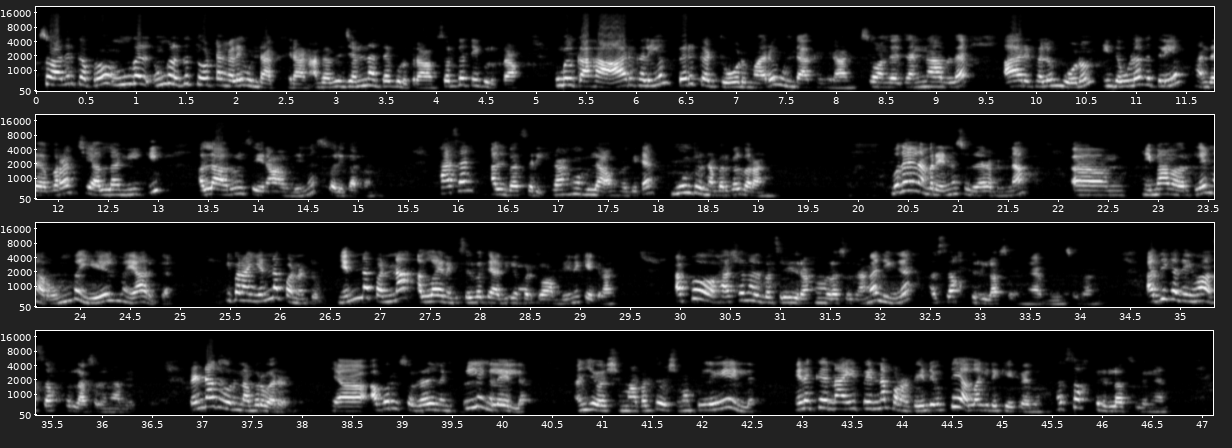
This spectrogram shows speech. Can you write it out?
சோ அதற்கப்புறம் உங்கள் உங்களுக்கு தோட்டங்களை உண்டாக்குகிறான். அதாவது ஜன்னத்தை கொடுக்குறான் சொர்க்கத்தை கொடுக்குறான். உங்களுக்காக ஆறுகளையும் பெருக்கெடுத்து ஓடுமாறு உண்டாக்குகிறான். சோ அந்த ஜன்னாவுல ஆறுகளும் ஓடும். இந்த உலகத்திலையும் அந்த வறட்சி அல்லாஹ் நீக்கி அல்லாஹ் அருள் செய்யறான் அப்படின்னு சொல்லி காட்டணும் ஹசன் அல் பசரி ரஹமுல்லா அவங்க கிட்ட மூன்று நபர்கள் வராங்க. முதல் நபர் என்ன சொல்றாரு அப்படின்னா ஆஹ் இமாம் அவர்களே நான் ரொம்ப ஏழ்மையா இருக்கேன். இப்ப நான் என்ன பண்ணட்டும்? என்ன பண்ணா அல்லாஹ் எனக்கு செல்வத்தை அதிகப்படுத்துவான் அப்படின்னு கேக்குறாங்க. அப்போ ஹசன் அல் பஸ்ரி ரஹமுல்லா சொல்றாங்க நீங்க அசாஃபிர்லா சொல்லுங்க அப்படின்னு சொல்றாங்க. அதிக அதிகமா அசாஃபிர்லா சொல்லுங்க அப்படின்னு. ரெண்டாவது ஒரு நபர் வர்றாரு. யா- அவரு சொல்றாரு எனக்கு பிள்ளைங்களே இல்லை. அஞ்சு வருஷமா பத்து வருஷமா பிள்ளையே இல்லை. எனக்கு நான் இப்ப என்ன பண்ணட்டும் என்ன எப்படி அல்லா கிட்ட கேட்கறது அசாஃபிர்லா சொல்லுங்க.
